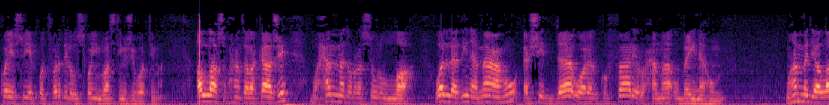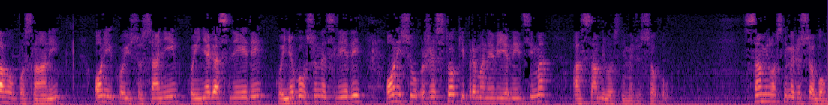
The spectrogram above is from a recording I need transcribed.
koje su je potvrdile u svojim vlastnim životima. Allah subhanahu wa ta'ala kaže Muhammadun Rasulullah والذين معه أشداء على الكفار رحماء بينهم Muhammed je Allahov poslanik oni koji su sa njim, koji njega slijede, koji njegov sunet slijede, oni su žestoki prema nevjernicima, a samilosni među sobom. Samilosni među sobom.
